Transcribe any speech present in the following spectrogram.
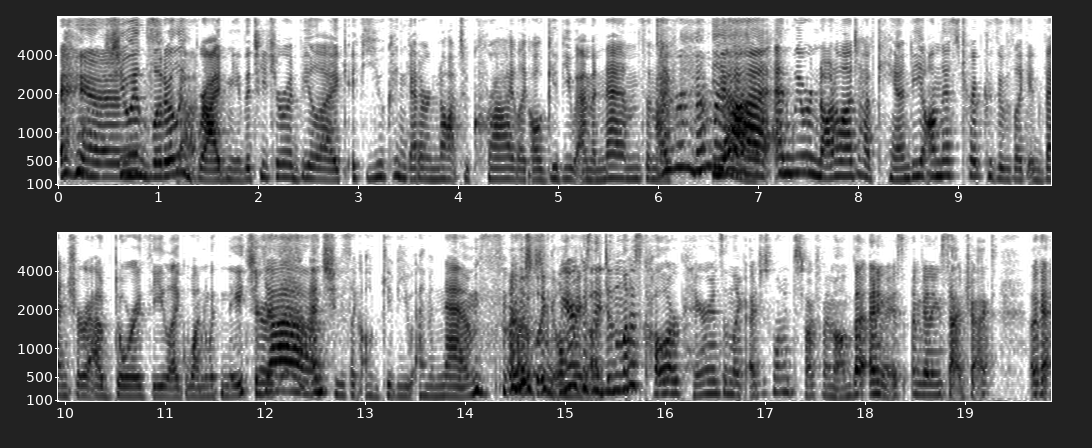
And she would literally yeah. bribe me. The teacher would be like, "If you can get her not to cry, like I'll give you M and M's." And like, I remember, yeah. That. And we were not allowed to have candy on this trip because it was like adventure, outdoorsy, like one with nature. Yeah. And she was like, "I'll give you M and M's." It was, was like, oh weird because oh they didn't let us call our parents, and like I just wanted to talk to my mom. But anyways, I'm getting sidetracked. Okay,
